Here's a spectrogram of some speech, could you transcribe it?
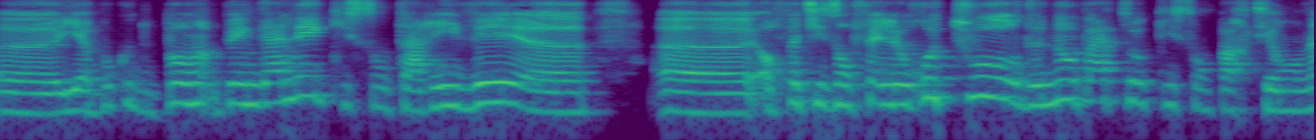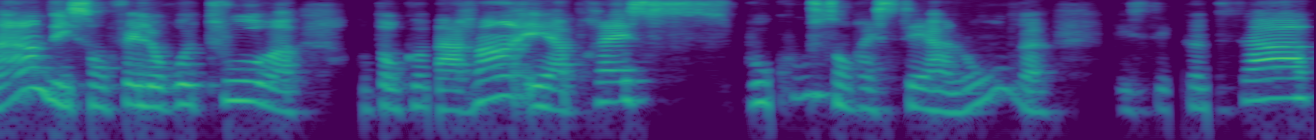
euh, il y a beaucoup de Bengalais qui sont arrivés. Euh, en fait, ils ont fait le retour de nos bateaux qui sont partis en Inde. Ils ont fait le retour en tant que marins et après, beaucoup sont restés à Londres. Et c'est comme ça.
